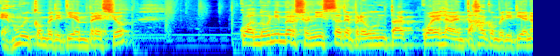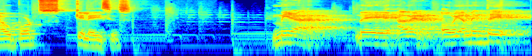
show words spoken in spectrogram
es muy competitiva en precio. Cuando un inversionista te pregunta cuál es la ventaja competitiva en Outports, ¿qué le dices? Mira, eh, a ver, obviamente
